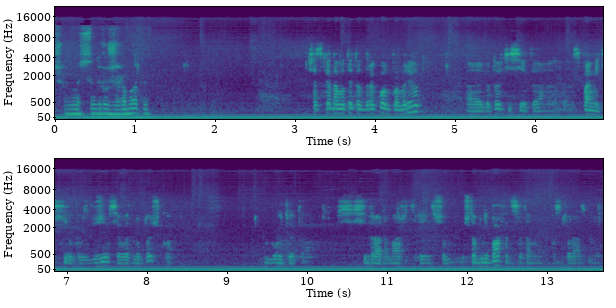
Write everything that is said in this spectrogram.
Что на синдруже работает. Сейчас, когда вот этот дракон помрет, э, готовьтесь это э, спамить хил, там сбежимся в одну точку. Будет это с- сидра дамажить рейс, чтобы не бафаться там по сто раз, блядь.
